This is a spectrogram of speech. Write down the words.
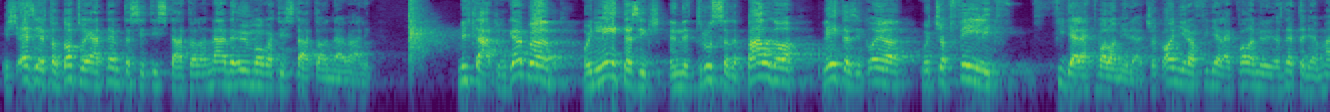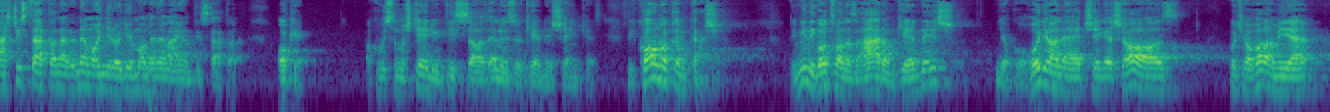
És ezért a datóját nem teszi tisztátalanná, de ő maga tisztátalanná válik. Mit látunk ebből? Hogy létezik trussa de pálga, létezik olyan, hogy csak félig figyelek valamire. Csak annyira figyelek valamire, hogy ez ne tegyen más tisztátalanná, de nem annyira, hogy ő maga ne váljon tisztátalanná. Oké. Okay. Akkor viszont most térjünk vissza az előző kérdéseinkhez. Mi kalmakam kása. Mindig ott van az a három kérdés, hogy akkor hogyan lehetséges az, hogyha valamire,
